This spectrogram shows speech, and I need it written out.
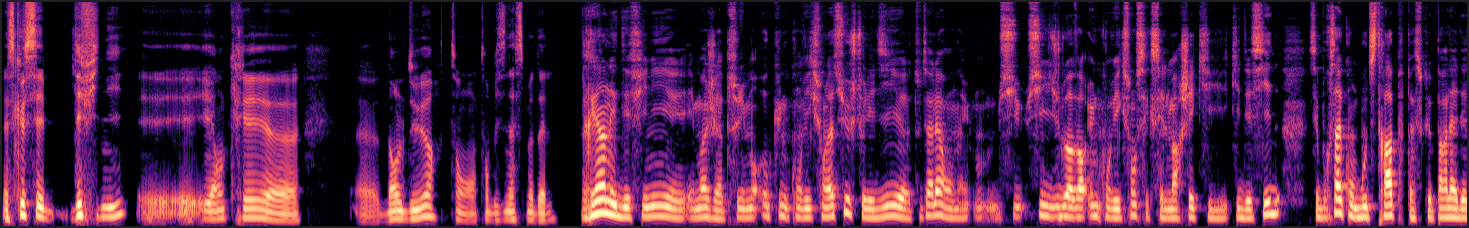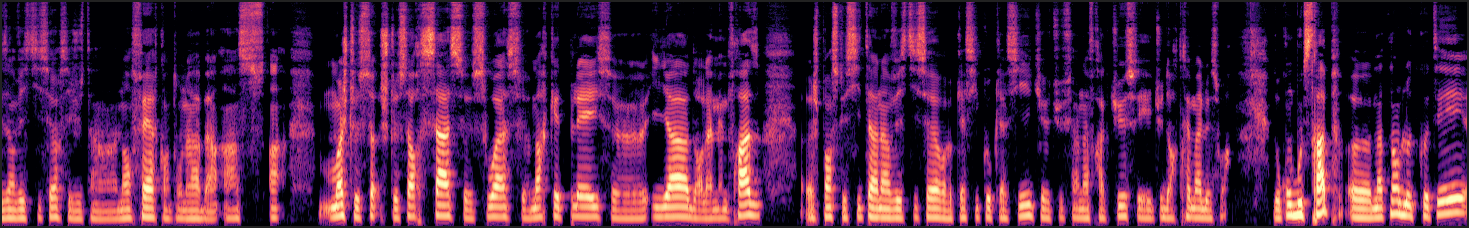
c'est -ce défini et, ancré euh, euh, dans le dur, ton, ton business model? Rien n'est défini et, moi j'ai absolument aucune conviction là-dessus. Je te l'ai dit tout à l'heure, si, je dois avoir une conviction, c'est que c'est le marché qui, décide. C'est pour ça qu'on bootstrap, parce que parler à des investisseurs, c'est juste un, enfer quand on a ben, un, Moi je te, sors SaaS, ce marketplace, IA dans la même phrase. je pense que si tu es un investisseur classico-classique, tu fais un infractus et tu dors très mal le soir. Donc on bootstrap. maintenant de l'autre côté,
